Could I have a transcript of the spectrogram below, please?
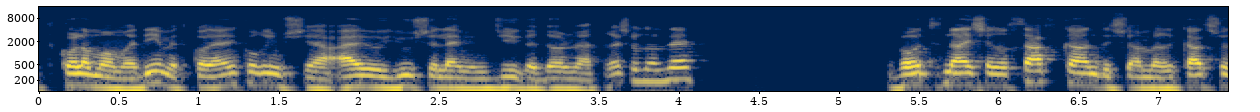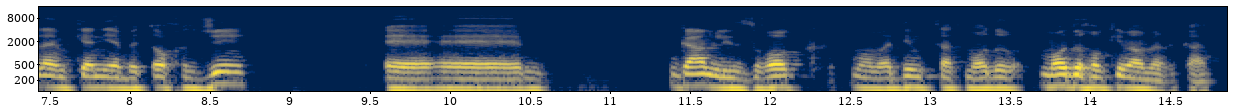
את כל המועמדים, את כל האנקורים, שה-IOU שלהם עם G גדול מהטרשולד הזה. ועוד תנאי שנוסף כאן זה שהמרכז שלהם כן יהיה בתוך G, אה, גם לזרוק מועמדים קצת מאוד, מאוד רחוקים מהמרכז.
